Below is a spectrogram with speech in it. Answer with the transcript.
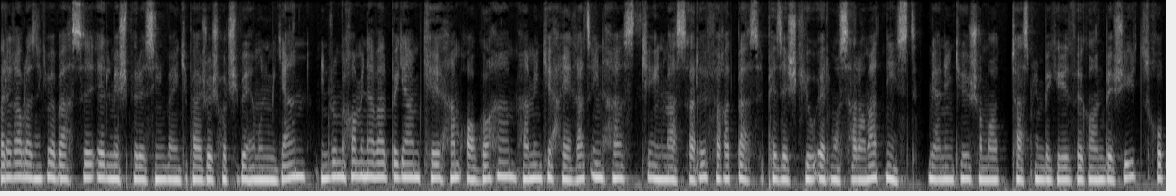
ولی قبل از اینکه به بحث علمش برسیم و اینکه پژوهش ها چی بهمون میگن این رو می‌خوام این اول بگم که هم آگاه هم همین که حقیقت این هست که این مسئله فقط بحث پزشکی و علم و سلامت نیست. یعنی اینکه شما تصمیم بگیرید وگان بشید خب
